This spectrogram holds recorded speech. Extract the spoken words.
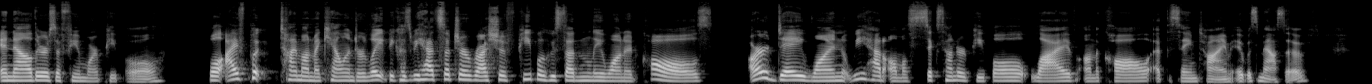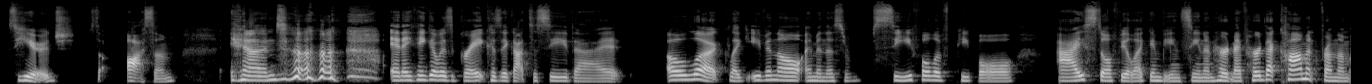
And now there's a few more people. Well, I've put time on my calendar late because we had such a rush of people who suddenly wanted calls. Our day one, we had almost 600 people live on the call at the same time. It was massive. It's huge. It's awesome. And and I think it was great because they got to see that oh, look, like even though I'm in this sea full of people, I still feel like I'm being seen and heard. And I've heard that comment from them.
